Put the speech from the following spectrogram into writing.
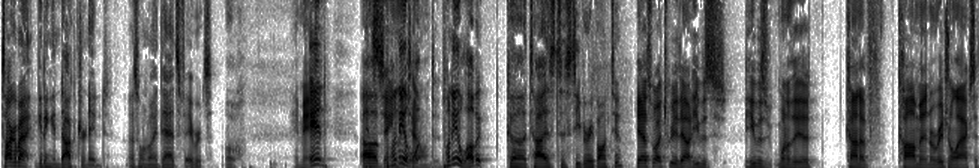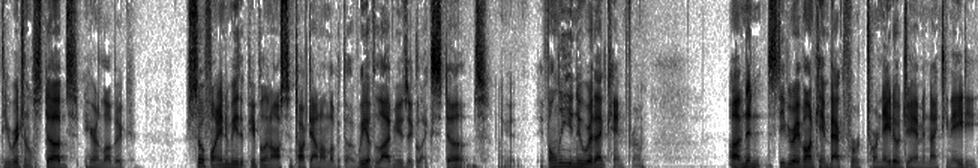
Talk about getting indoctrinated. That's one of my dad's favorites. Oh, hey, man. And uh, plenty of talented. plenty of Lubbock uh, ties to Stevie Ray Vaughan too. Yeah, that's what I tweeted out. He was he was one of the kind of common original acts at the original Stubbs here in Lubbock. So funny to me that people in Austin talk down on Lubbock. They're like, we have live music like Stubbs. Like, if only you knew where that came from. Um, then Stevie Ray Vaughan came back for Tornado Jam in 1980.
